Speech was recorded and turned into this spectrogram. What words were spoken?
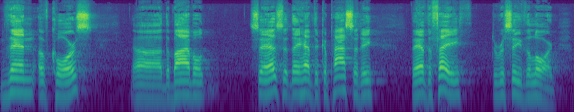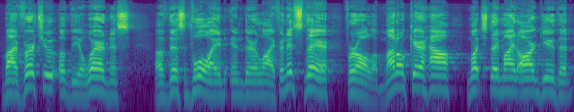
then, of course, uh, the Bible says that they have the capacity, they have the faith to receive the Lord by virtue of the awareness of this void in their life. And it's there for all of them. I don't care how much they might argue that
